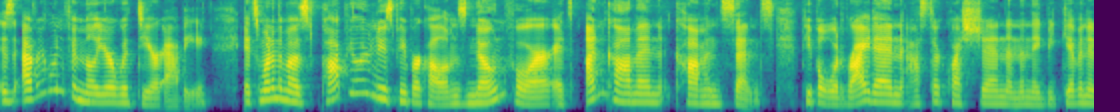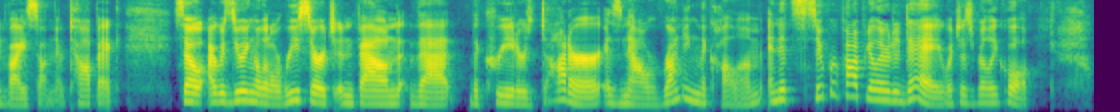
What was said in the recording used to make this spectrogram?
Is everyone familiar with Dear Abby? It's one of the most popular newspaper columns known for its uncommon common sense. People would write in, ask their question, and then they'd be given advice on their topic. So I was doing a little research and found that the creator's daughter is now running the column, and it's super popular today, which is really cool.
